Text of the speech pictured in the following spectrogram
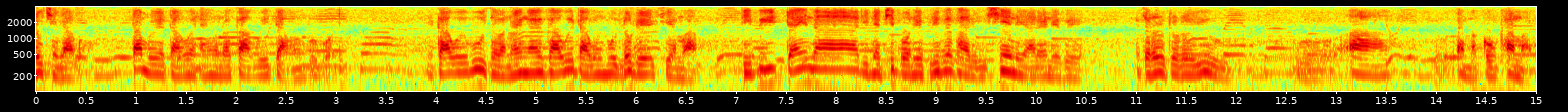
လုပ်ချင်ကြပါဘူးတတ်မလို့ရဲ့တာဝန်နိုင်ငံတော်ကာကွယ်တာဝန်ဖို့ပေါ့လေကာကွယ်ဖို့ဆိုတော့နိုင်ငံကာကွယ်တာဝန်ဖို့လုပ်တဲ့အချိန်မှာဒီပြီးတိုင်းသားဒီနဲ့ဖြစ်ပေါ်နေပဋိပက္ခတွေရှင်းနေရတဲ့နေပဲကျွန်တော်တို့တော်တော်ကြီးဟို အာအဲ့မှာကုန်ခန့်ပါတယ်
